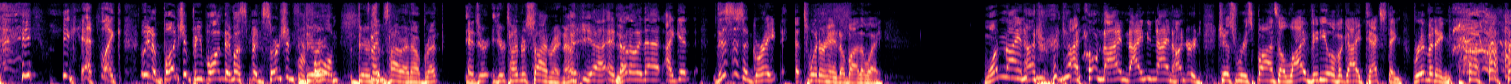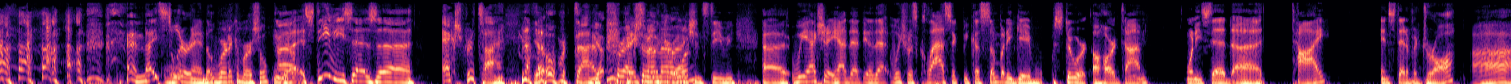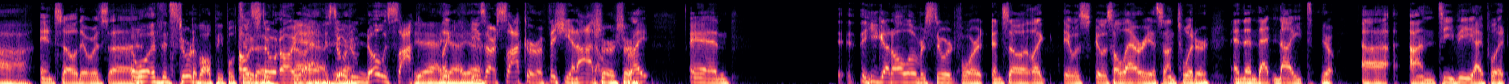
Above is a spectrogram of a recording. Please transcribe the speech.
we had like we had a bunch of people on. They must have been searching for There, Fulham. there's some And- time right now, Brent. your, your time to shine right now. yeah, and not only that, I get this is a great uh, Twitter handle, by the way. One 909 9900 just responds a live video of a guy texting, riveting. nice Twitter handle. We're in a commercial. Uh, Yep. Stevie says uh, extra time, not Yep. overtime. Yep, correction Thanks on that one. Stevie. Uh, we actually had that, you know, that which was classic because somebody gave Stewart a hard time when he said uh, tie instead of a draw, Ah. and so there was. Uh, well, and then Stewart of all people too. Oh, to- Stewart! Oh, yeah, Stewart yeah. who knows soccer. Yeah, like, yeah, yeah. He's our soccer aficionado. Sure, sure. Right, and he got all over Stewart for it, and so like it was it was hilarious on Twitter. And then that night, Yep. uh, on TV, I put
